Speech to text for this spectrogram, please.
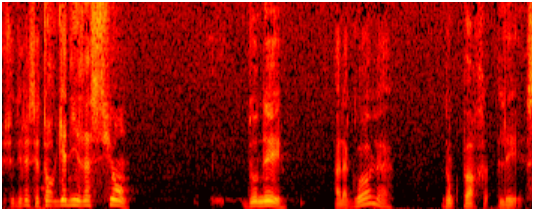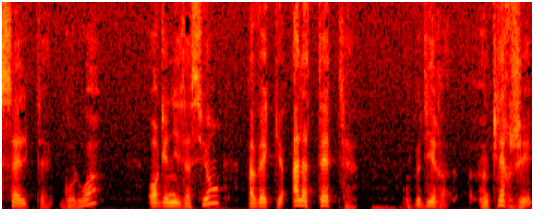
je dirais, cette organisation donnée à la Gaule, donc par les Celtes gaulois, organisation avec à la tête, on peut dire, un clergé,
